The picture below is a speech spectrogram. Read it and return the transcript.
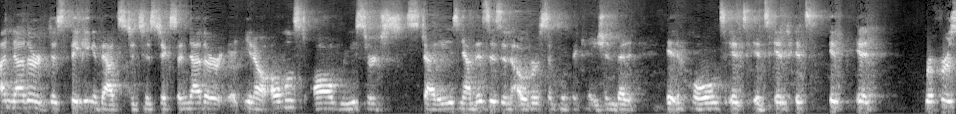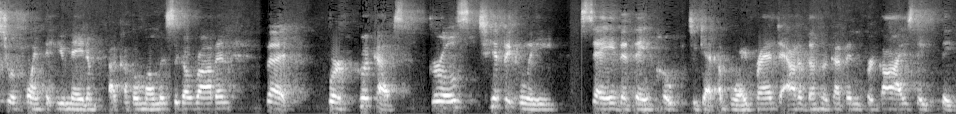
Another just thinking about statistics another you know almost all research studies now this is an oversimplification but it, it holds it's it's it, it's it, it refers to a point that you made a, a couple moments ago robin but for hookups girls typically say that they hope to get a boyfriend out of the hookup, and for guys, they, they,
